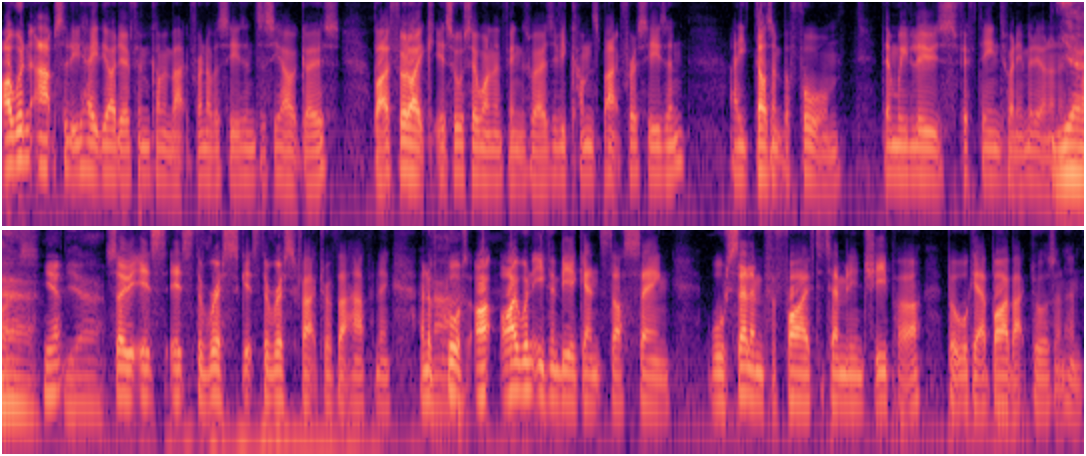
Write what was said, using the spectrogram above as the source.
I wouldn't absolutely hate the idea of him coming back for another season to see how it goes, but I feel like it's also one of the things. Whereas if he comes back for a season and he doesn't perform, then we lose 15, 20 million on his Yeah. price. Yeah. Yeah. So it's it's the risk it's the risk factor of that happening. And of Nah. course, I, I wouldn't even be against us saying we'll sell him for five to ten million cheaper, but we'll get a buyback clause on him.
